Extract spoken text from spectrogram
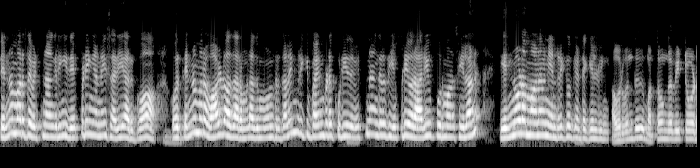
தென்னை மரத்தை வெட்டினாங்கிறீங்க. இது எப்படிங்க அண்ணே சரியாக இருக்கும்? ஒரு தென்னை மரம் வாழ்வாதாரம்ல அது மூன்று தலைமுறைக்கு பயன்படக்கூடியதை வெட்டினாங்கிறது எப்படி ஒரு அறிவுபூர்வமான செயலான்னு என்னோட மாணவன் என்றைக்கோ கேட்ட கேள்விங்க. அவர் வந்து மத்தவங்க வீட்டோட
